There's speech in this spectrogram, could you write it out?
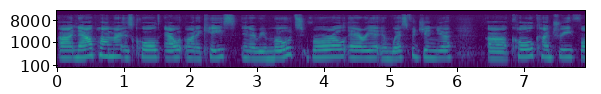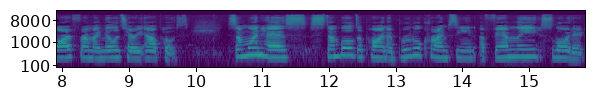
Uh, now Puller is called out on a case in a remote rural area in West Virginia, uh, coal country far from my military outpost. Someone has stumbled upon a brutal crime scene, a family slaughtered.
